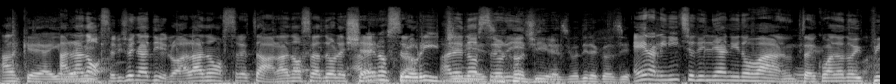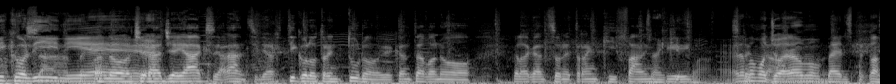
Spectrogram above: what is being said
anche ai Alla nostra, bisogna dirlo, alla nostra età, alla nostra adolescenza. alle nostre origini, Alle nostre si può origini. dire, si può dire così. Era l'inizio degli anni 90, quando noi piccolini. Eh, Quando c'era J-Ax, anzi, gli articolo 31 che cantavano quella canzone Tranchi Funky. Tranchi Funky. Eravamo gio- eravamo belli. spe- no,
